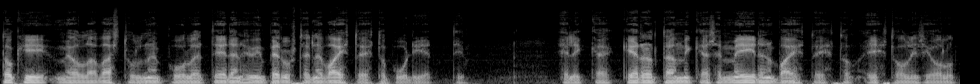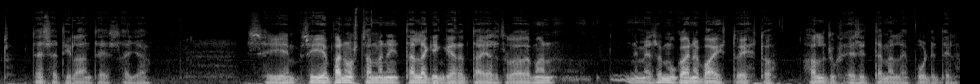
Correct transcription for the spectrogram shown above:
Toki me ollaan vastuullinen puolue, tehdään hyvin perusteellinen vaihtoehtobudjetti. Eli kerrotaan, mikä se meidän vaihtoehto ehto olisi ollut tässä tilanteessa. Ja siihen, siihen panostamme niin tälläkin kertaa, ja se tulee olemaan nimensä mukainen vaihtoehto hallituksen esittämälle budjetille.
